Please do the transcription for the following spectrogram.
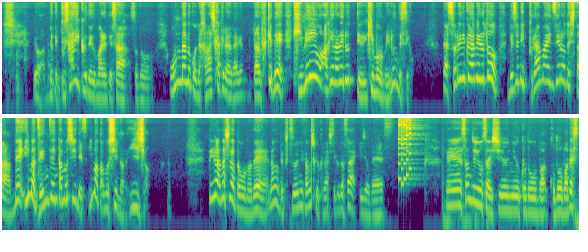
要は、だってブサイクで生まれてさ、その、女の子に話しかけられただけで悲鳴を上げられるっていう生き物もいるんですよ。だからそれに比べると別にプラマイゼロでした。で、今全然楽しいです。今楽しいならいいじゃん。っていう話だと思うので、なので普通に楽しく暮らしてください。以上です。えー、34歳収入子供場、子供場です。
